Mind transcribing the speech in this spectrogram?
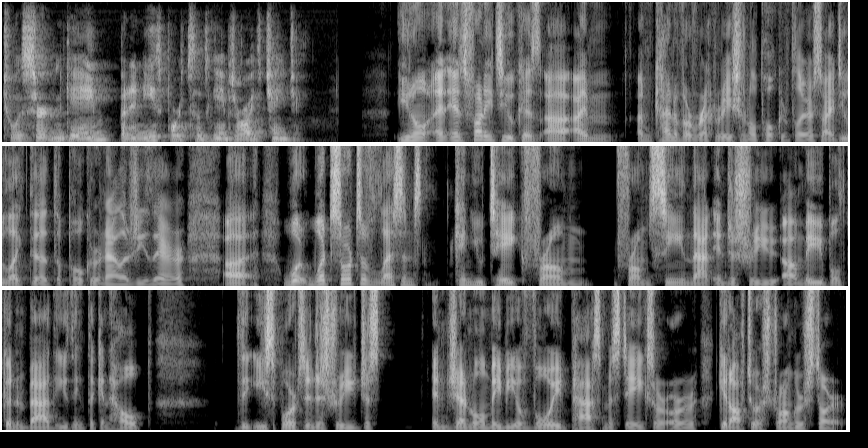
to a certain game, but in esports those games are always changing. You know, and it's funny too because uh, I'm I'm kind of a recreational poker player, so I do like the the poker analogy there. Uh, what what sorts of lessons can you take from from seeing that industry, uh, maybe both good and bad, that you think that can help the esports industry just in general maybe avoid past mistakes or, or get off to a stronger start?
